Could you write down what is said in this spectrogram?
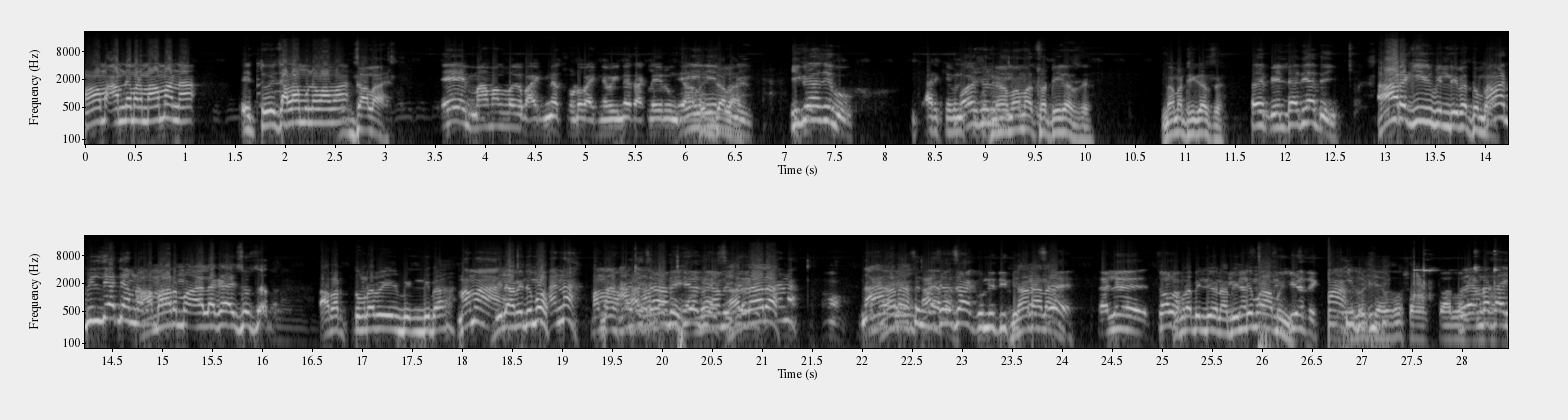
মামা আপনি আমার মামা না এই তুই জ্বালামু না মামা জ্বালায় এই মামার লগে বাইক না ছোট বাইক না বাইক না থাকলে এরকম এই, এই জ্বালা। বলি। কি করে যাব আর কেমন বয়স হলো না কি? মামা চ ঠিক আছে মামা ঠিক আছে তাই বিলটা দিয়া দেই আরে কি বিল দিবা তোমরা আমার বিল দিয়ে দিলাম না মামা। আমার মা এলাকায় আইসো আবার তোমরা বিল দিবা মামা বিল আমি দেবো না মামা আচ্ছা, আমি দিয়ে দিই, আমি আরে না না না, না না, না। আচ্ছা যাক উনি দিতে না, না, না। তাহলে চলো। তোমরা বিল দিও না বিল আমি। আমরা যাই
